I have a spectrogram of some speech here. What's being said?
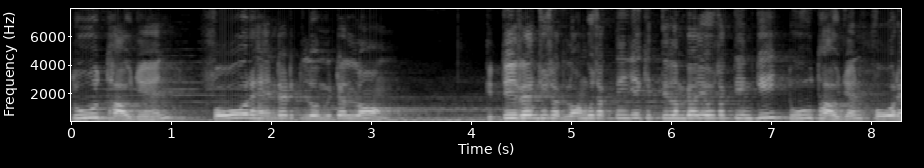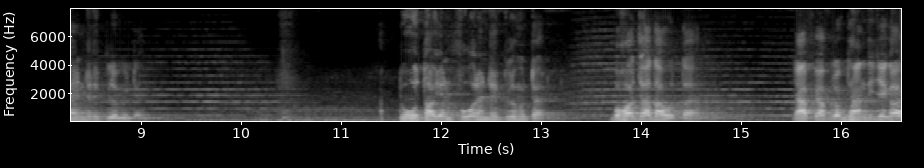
Two thousand four hundred kilometre long. कितनी रेंज हो सकती लॉन्ग हो सकते हैं ये? कितनी लंबाई हो सकती है इनकी? Two thousand four hundred kilometre. Two thousand four hundred kilometre. बहुत ज़्यादा होता है। यहाँ पे आप लोग ध्यान दीजिएगा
